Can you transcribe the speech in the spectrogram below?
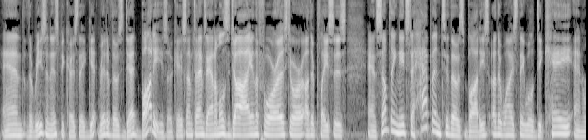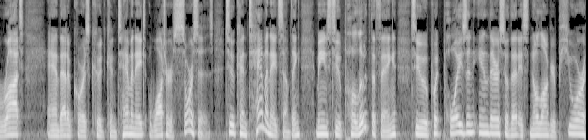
And the reason is because they get rid of those dead bodies. Okay, sometimes animals die in the forest or other places, and something needs to happen to those bodies, otherwise, they will decay and rot and that, of course, could contaminate water sources. To contaminate something means to pollute the thing, to put poison in there so that it's no longer pure.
